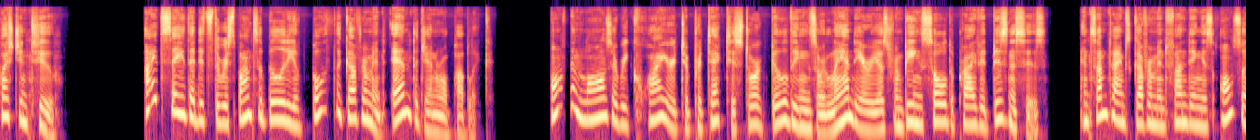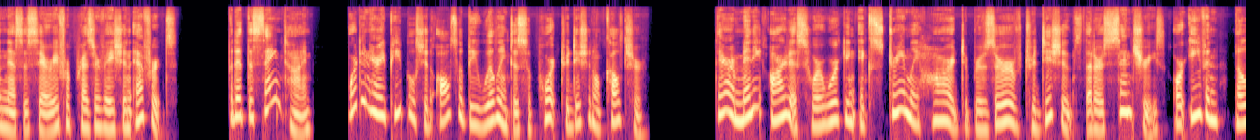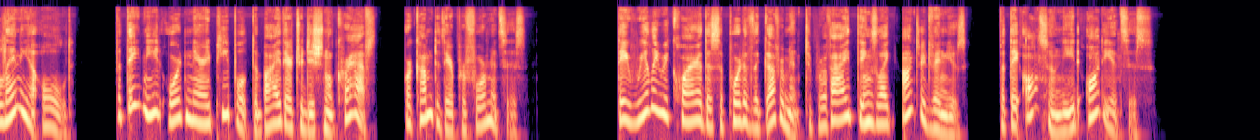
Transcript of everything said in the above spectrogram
Question 2. I'd say that it's the responsibility of both the government and the general public. Often laws are required to protect historic buildings or land areas from being sold to private businesses, and sometimes government funding is also necessary for preservation efforts. But at the same time, ordinary people should also be willing to support traditional culture. There are many artists who are working extremely hard to preserve traditions that are centuries or even millennia old, but they need ordinary people to buy their traditional crafts or come to their performances. They really require the support of the government to provide things like concert venues, but they also need audiences.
